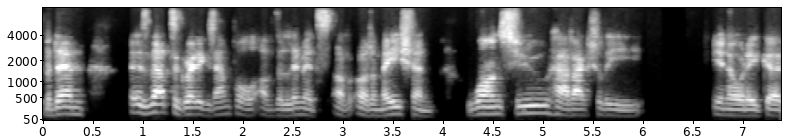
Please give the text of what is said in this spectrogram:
But then is that's a great example of the limits of automation. Once you have actually you know like uh,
